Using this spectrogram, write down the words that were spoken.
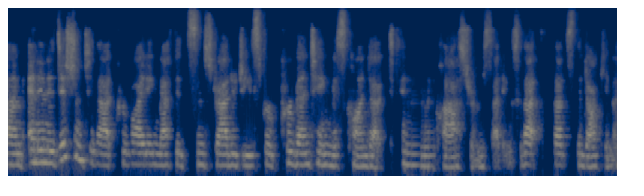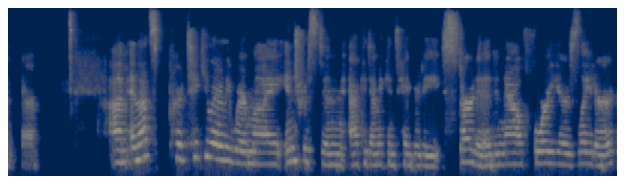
Um, and in addition to that, providing methods and strategies for preventing misconduct in the classroom setting. So that, that's the document there. Um, and that's particularly where my interest in academic integrity started. And now, four years later,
